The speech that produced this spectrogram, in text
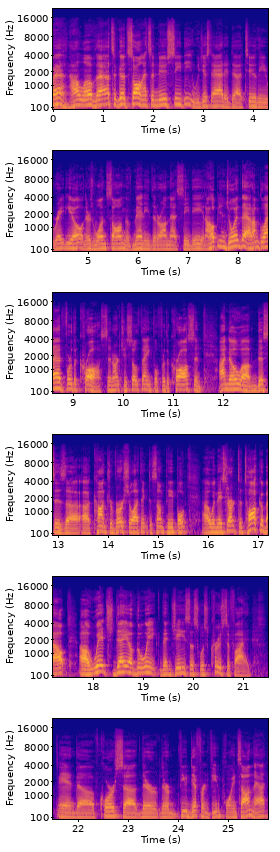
Amen. I love that. That's a good song. That's a new CD we just added uh, to the radio. And there's one song of many that are on that CD. And I hope you enjoyed that. I'm glad for the cross. And aren't you so thankful for the cross? And I know um, this is uh, uh, controversial, I think, to some people uh, when they start to talk about uh, which day of the week that Jesus was crucified. And uh, of course, uh, there, there are a few different viewpoints on that.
